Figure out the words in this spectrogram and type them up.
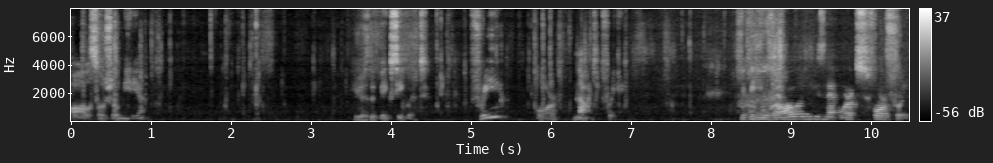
all social media. Here's the big secret. Free or not free. You can use all of these networks for free.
